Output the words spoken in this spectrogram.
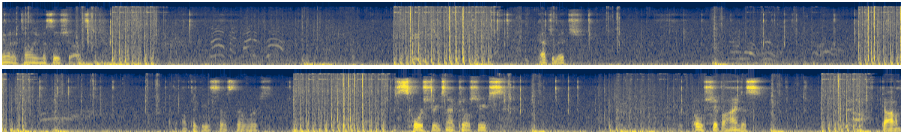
Damn it, I totally missed those shots. Gotcha, bitch. I don't think this stuff still works. Score streaks, not kill streaks. Oh shit, behind us. Got him.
